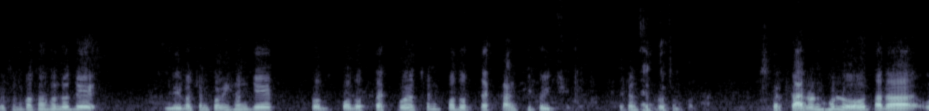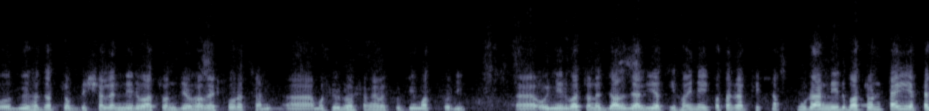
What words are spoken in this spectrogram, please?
প্রথম কথা হলো যে নির্বাচন কমিশন যে পদত্যাগ করেছেন পদত্যাগ কাঙ্ক্ষিতই ছিল। এটা হচ্ছে প্রথম কথা। তার কারণ হলো তারা দুই হাজার চব্বিশ সালের নির্বাচন যেভাবে করেছেন মশিউর হোসেন আমি একটু দ্বিমত করি। ওই নির্বাচনে জাল জালিয়াতি হয়নি এই কথাটা ঠিক না। পুরা নির্বাচনটাই একটা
